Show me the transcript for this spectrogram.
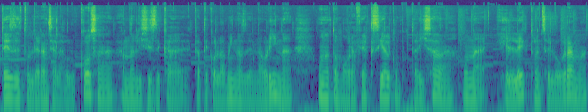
test de tolerancia a la glucosa, análisis de catecolaminas de la orina, una tomografía axial computarizada, una electroencelograma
